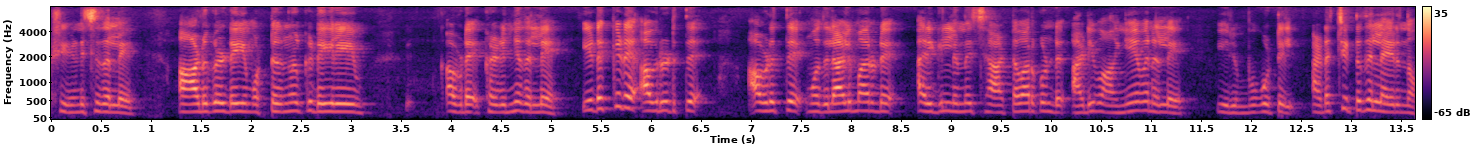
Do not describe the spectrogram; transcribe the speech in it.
ക്ഷീണിച്ചതല്ലേ? ആടുകളുടെയും ഒട്ടകങ്ങൾക്കിടയിലെയും അവിടെ കഴിഞ്ഞതല്ലേ? ഇടയ്ക്കിടെ അവരുടെ അവിടുത്തെ മുതലാളിമാരുടെ അരികിൽ നിന്ന് ചാട്ടവാർ കൊണ്ട് അടി വാങ്ങിയവനല്ലേ? ഇരുമ്പുകൂട്ടിൽ അടച്ചിട്ടതല്ലായിരുന്നോ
